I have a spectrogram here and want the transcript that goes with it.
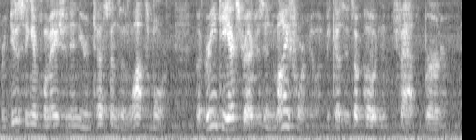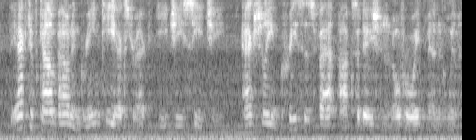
reducing inflammation in your intestines, and lots more. But green tea extract is in my formula because it's a potent fat burner. The active compound in green tea extract, EGCG, actually increases fat oxidation in overweight men and women.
